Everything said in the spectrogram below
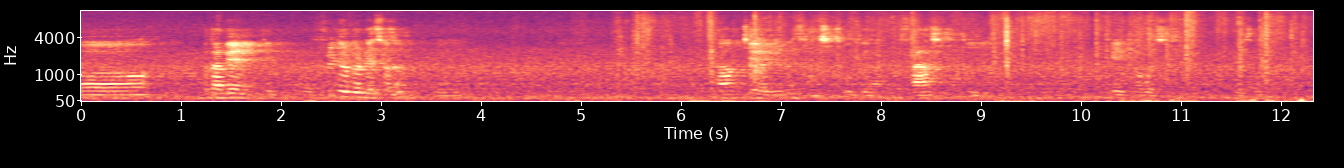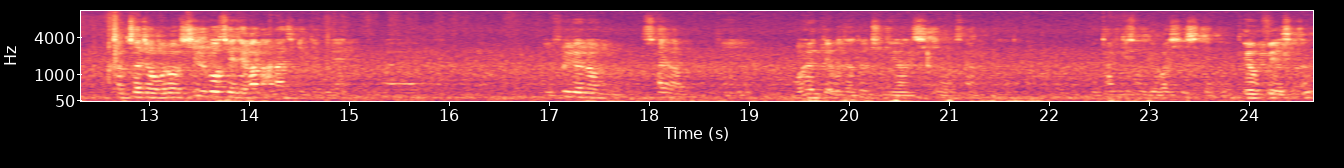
어, 그 다음에 훈련원에서는 그 다음 주에 열리는 39기와 40기 계획하고 있습니다. 그래서 점차적으로 실버 세대가 많아지기 때문에 어, 이 훈련원 사역이 어느 때보다도 중요한 시기라고 생각합니다. 그 단기 선교가 실시되고 교육부에서는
